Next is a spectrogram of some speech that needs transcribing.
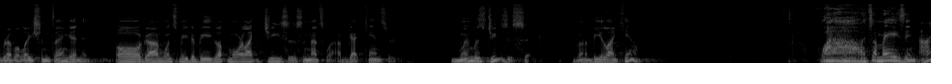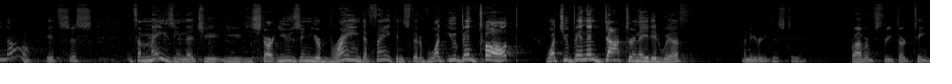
revelation thing, isn't it? Oh, God wants me to be more like Jesus, and that's why I've got cancer. When was Jesus sick? I'm going to be like him. Wow, it's amazing. I know. It's just, it's amazing that you, you, you start using your brain to think instead of what you've been taught, what you've been indoctrinated with. Let me read this to you. Proverbs 3:13.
